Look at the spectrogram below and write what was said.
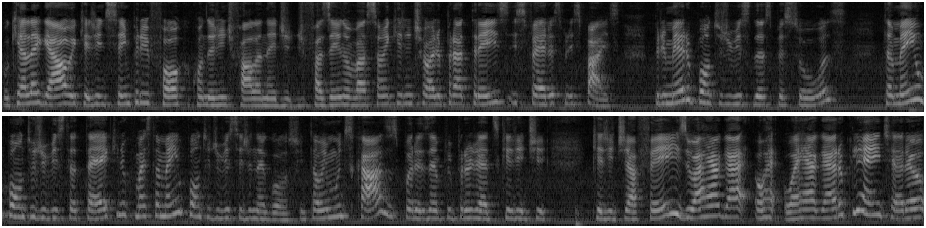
O que é legal e que a gente sempre foca quando a gente fala né, de, de fazer inovação é que a gente olha para três esferas principais. Primeiro, o ponto de vista das pessoas, também um ponto de vista técnico, mas também um ponto de vista de negócio. Então, em muitos casos, por exemplo, em projetos que a gente, que a gente já fez, o RH, o RH era o cliente, era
